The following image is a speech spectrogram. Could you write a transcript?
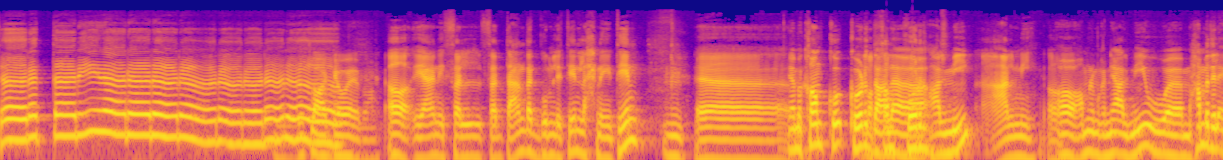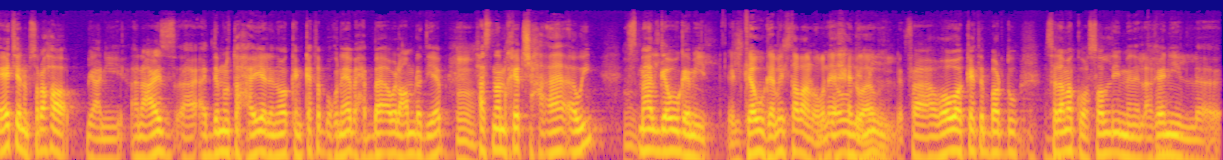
تاراتاري تاراتاراتاراتاري تاراتاري يطلع الجواب. آه يعني فال... فانت عندك جملتين لحنيتين. آه... هي مقام كرد مقام على كرد. على المي علمي آه آه عمرو مغنيه على المي ومحمد الاياتي أنا بصراحه يعني أنا عايز اقدم له تحيه لأن هو كان كاتب اغنيه بحبها قوي لعمرو دياب. حاسس انها ما خدتش حقها قوي اسمها الجو جميل الجو جميل طبعا اغنيه حلوة قوي. فهو كاتب برضو سلامك وصل لي من الاغاني ال-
